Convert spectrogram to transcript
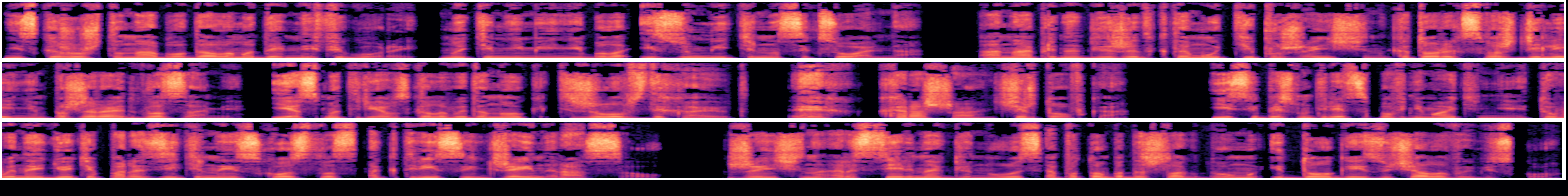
Не скажу, что она обладала модельной фигурой, но тем не менее была изумительно сексуальна. Она принадлежит к тому типу женщин, которых с вожделением пожирают глазами, и, осмотрев с головы до ног, тяжело вздыхают. Эх, хороша чертовка. Если присмотреться повнимательнее, то вы найдете поразительное сходство с актрисой Джейн Рассел. Женщина растерянно оглянулась, а потом подошла к дому и долго изучала вывеску.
